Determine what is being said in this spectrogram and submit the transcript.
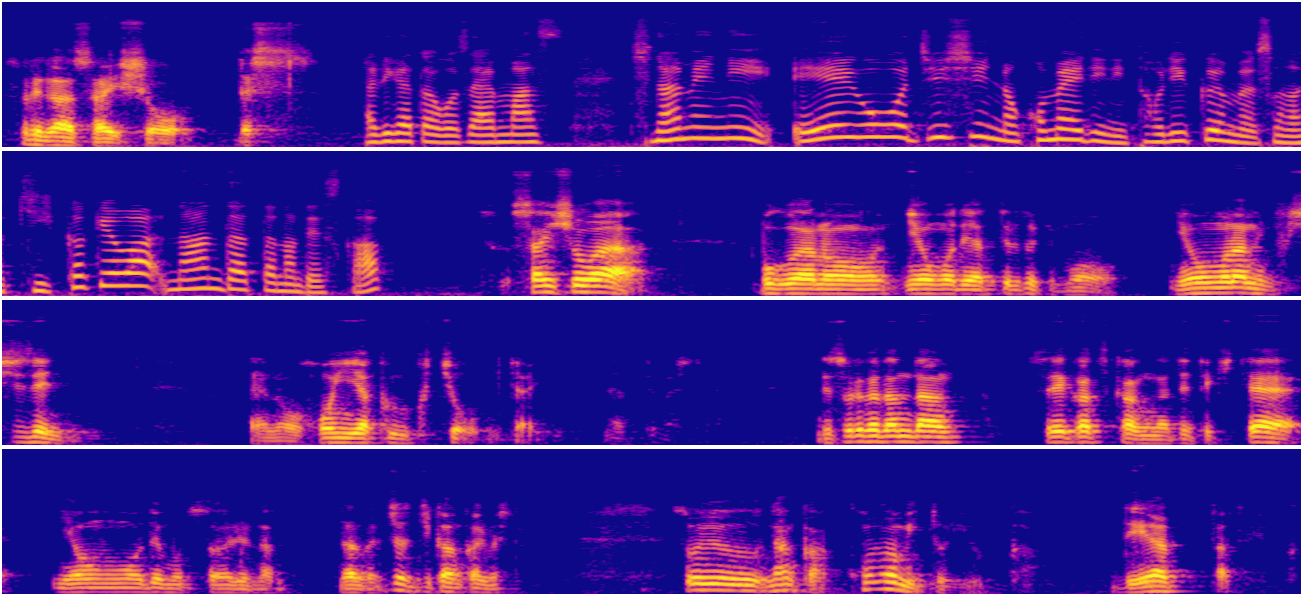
それが最初です。ありがとうございます。ちなみに、英語を自身のコメディに取り組むそのきっかけは何だったのですか？最初は僕はあの日本語でやってる時も日本語なのに不自然にあの翻訳口調みたいになってましたね。でそれがだんだん生活感が出てきて日本語でも伝わるようにななるまでちょっと時間かかりました。そういうなんか好みというか出会ったというか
